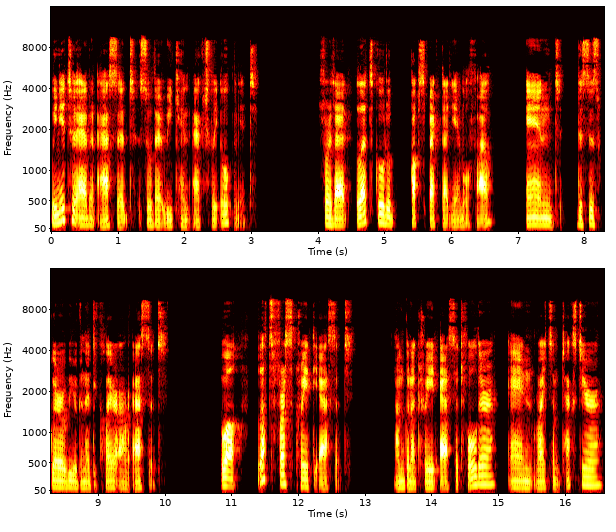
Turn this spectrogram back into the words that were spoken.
We need to add an asset so that we can actually open it. For that, let's go to pubspec.yaml file and this is where we are going to declare our asset. Well, let's first create the asset. I'm going to create asset folder and write some text here.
